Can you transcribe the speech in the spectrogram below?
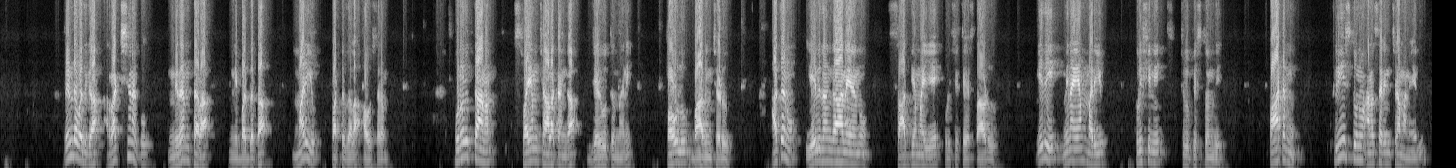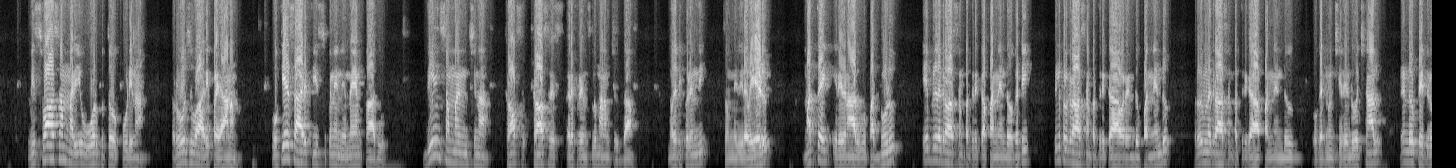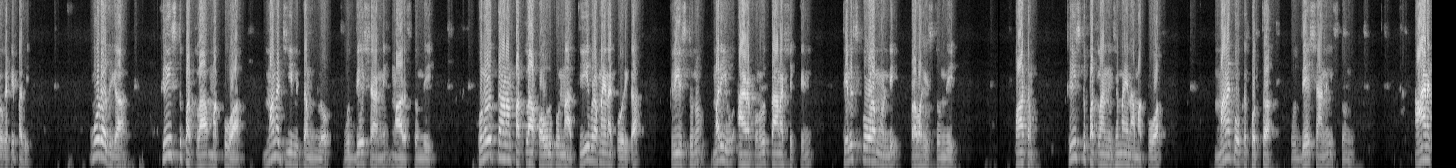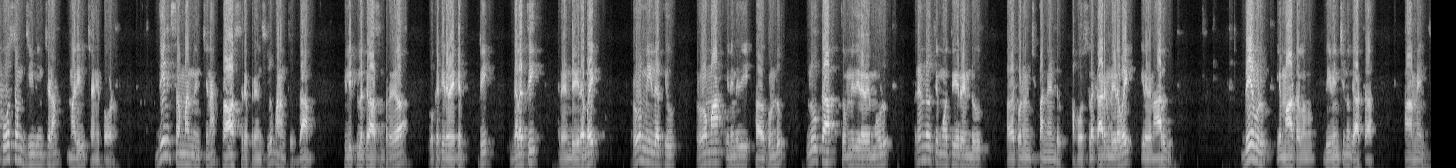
రెండవదిగా రక్షణకు నిరంతర నిబద్ధత మరియు పట్టుదల అవసరం. పునరుత్నం స్వయం చాలకంగా జరుగుతుందని పౌలు భావించడు. అతను ఏ విధంగా నేను సాధ్యమయ్యే కృషి చేస్తాడు. ఇది వినయం మరియు కృషిని చూపిస్తుంది. పాఠము క్రీస్తును అనుసరించడం అనేది విశ్వాసం మరియు ఓర్పుతో కూడిన రోజువారీ ప్రయాణం. ఒకేసారి తీసుకునే నిర్ణయం కాదు. దీనికి సంబంధించిన క్రాస్ క్రాస్ రెఫరెన్స్లు మనం చూద్దాం. మొదటి కొరింది తొమ్మిది ఇరవై ఏడు మత్తై ఇరవై నాలుగు పదమూడు ఏప్రిల్కి రాసిన పత్రిక పన్నెండు ఒకటి పిలుపులకు రాసిన పత్రిక రెండు పన్నెండు రోమిలకు రాసిన పత్రిక పన్నెండు ఒకటి నుంచి రెండు వచ్చినాలు రెండో పేతురు ఒకటి పది. మూడవదిగా క్రీస్తు పట్ల మక్కువ మన జీవితంలో ఉద్దేశాన్ని మారుస్తుంది. పునరుత్నం పట్ల పౌలుకున్న తీవ్రమైన కోరిక క్రీస్తును మరియు ఆయన పునరుత్న శక్తిని తెలుసుకోవడం నుండి ప్రవహిస్తుంది. పాఠం. క్రీస్తు పట్ల నిజమైన మక్కువ మనకు ఒక కొత్త ఉద్దేశాన్ని ఇస్తుంది. ఆయన కోసం జీవించడం మరియు చనిపోవడం. దీనికి సంబంధించిన క్రాస్ రెఫరెన్స్లు మనం చూద్దాం. ఫిలిప్పులకు రాసిన పదగా ఒకటి ఇరవై ఒకటి గలతి రెండు ఇరవై రోమీలకు రోమా ఎనిమిది పదకొండు లూకా తొమ్మిది ఇరవై మూడు రెండో తిమోతి రెండు పదకొండు నుంచి పన్నెండు. అపోస్తుల కార్యం ఇరవై ఇరవై నాలుగు. దేవుడు ఈ మాటలను దీవించునుగాక. ఆమెన్.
